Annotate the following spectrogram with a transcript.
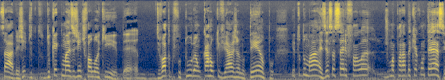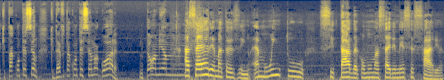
sabe? Gente, do que mais a gente falou aqui? É, de Volta para o Futuro é um carro que viaja no tempo e tudo mais. E essa série fala de uma parada que acontece, que está acontecendo, que deve estar tá acontecendo agora. Então a minha. A série, Matheusinho, é muito citada como uma série necessária.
